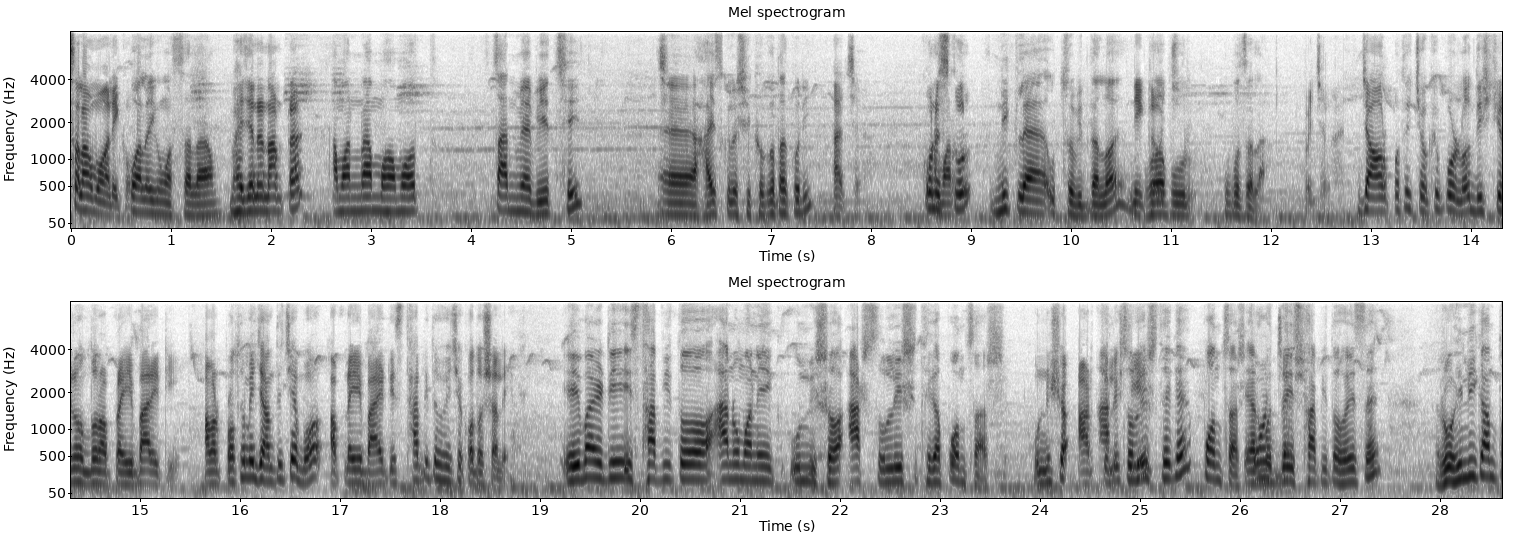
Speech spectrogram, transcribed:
সালামু আলাইকুম। ওয়ালাইকুম আসসালাম। ভাইজানের নামটা? আমার নাম মোহাম্মদ চানমিয়া বিয়েছি হাই স্কুলে শিক্ষকতা করি। আচ্ছা। কোন স্কুল নিকলা উচ্চ বিদ্যালয় নিকলা ভুয়াপুর উপজেলা। যাওয়ার পথে চোখে পড়ল দৃষ্টিনন্দন আপনার এই বাড়িটি। আমার প্রথমে জানতে চাইব আপনার এই বাড়িটি স্থাপিত হয়েছে কত সালে? এই বাড়িটি স্থাপিত আনুমানিক উনিশশো আটচল্লিশ থেকে পঞ্চাশ। উনিশশো আটচল্লিশ থেকে পঞ্চাশ। এর মধ্যে স্থাপিত হয়েছে। রোহিণীকান্ত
